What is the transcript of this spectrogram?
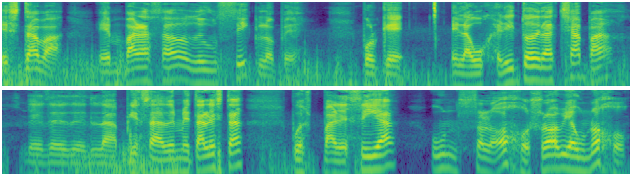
estaba embarazado de un cíclope, porque el agujerito de la chapa, de, de la pieza de metal esta, pues parecía un solo ojo, solo había un ojo.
